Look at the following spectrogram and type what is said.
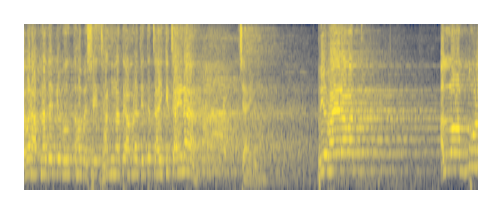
এবার আপনাদেরকে বলতে হবে, সেই জান্নাতে আমরা যেতে চাই কি চাই না? চাই। প্রিয় ভাইয়ের আমার, আল্লাহ রব্বুল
